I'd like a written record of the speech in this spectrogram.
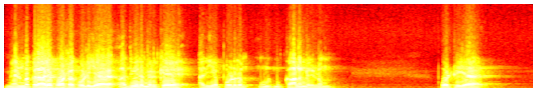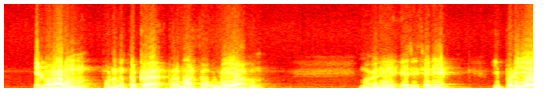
மேன்மக்களாலே போற்றக்கூடிய அத்விதம் இருக்கே அது எப்பொழுதும் முன் முக்காலங்களிலும் போற்றிய எல்லோராலும் வணங்கத்தக்க பரமார்த்தம் உண்மையே ஆகும். மகனே ஏ சிஷனே இப்படியே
